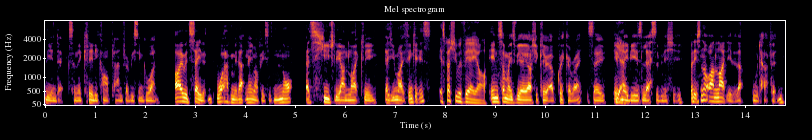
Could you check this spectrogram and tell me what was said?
the index and they clearly can't plan for every single one. I would say that what happened with that Neymar piece is not as hugely unlikely as you might think it is. Especially with VAR. In some ways, VAR should clear it up quicker, right? So it yeah. maybe is less of an issue. But it's not unlikely that that would happen.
